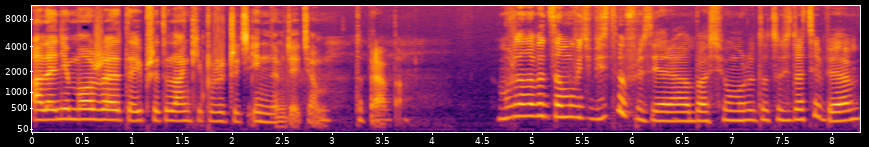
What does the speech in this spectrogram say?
ale nie może tej przytulanki pożyczyć innym dzieciom. To prawda. Można nawet zamówić wizytę fryzjera, Basiu. Może to coś dla ciebie.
